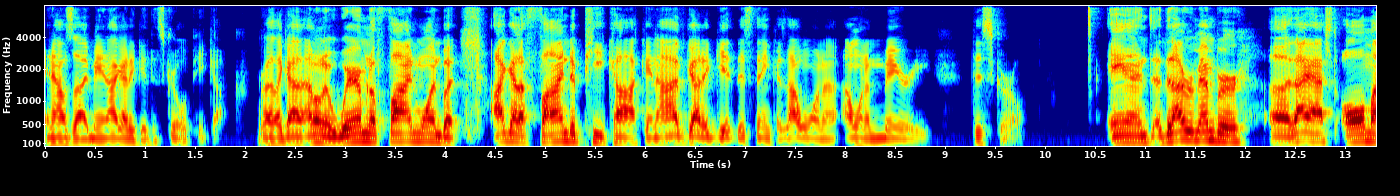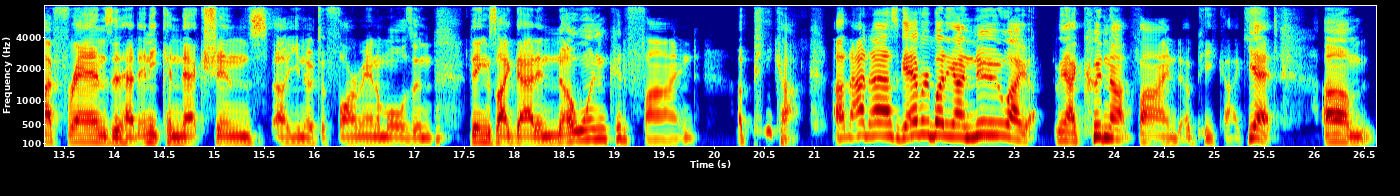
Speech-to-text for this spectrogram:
and I was like, man, I got to get this girl a peacock right? Like, I, I don't know where I'm going to find one, but I got to find a peacock and I've got to get this thing because I want to, I want to marry this girl. And that I remember uh, I asked all my friends that had any connections, uh, you know, to farm animals and things like that, and no one could find a peacock. I'd, I'd ask everybody I knew. I, I, mean, I could not find a peacock. Yet, um,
